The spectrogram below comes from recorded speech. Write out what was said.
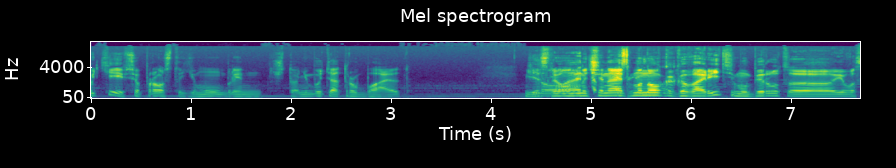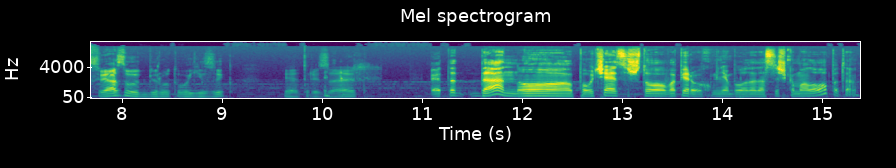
окей, все просто, ему, блин, что-нибудь отрубают. Если Ну, он начинает происходит- много говорить, ему берут, э, его связывают, берут его язык и отрезают. Это да, но получается, что, во-первых, у меня было тогда слишком мало опыта,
